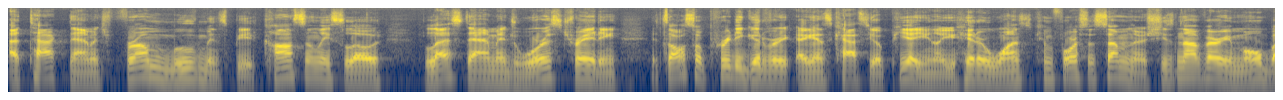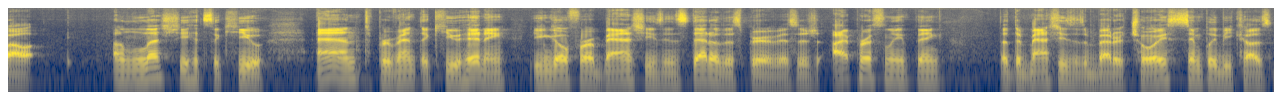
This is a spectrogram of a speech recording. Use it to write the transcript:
attack damage from movement speed, constantly slowed, less damage, worse trading. It's also pretty good against Cassiopeia. You know, you hit her once, can force a summoner. She's not very mobile unless she hits the Q. And to prevent the Q hitting, you can go for a Banshees instead of the Spirit Visage. I personally think that the Banshees is a better choice simply because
